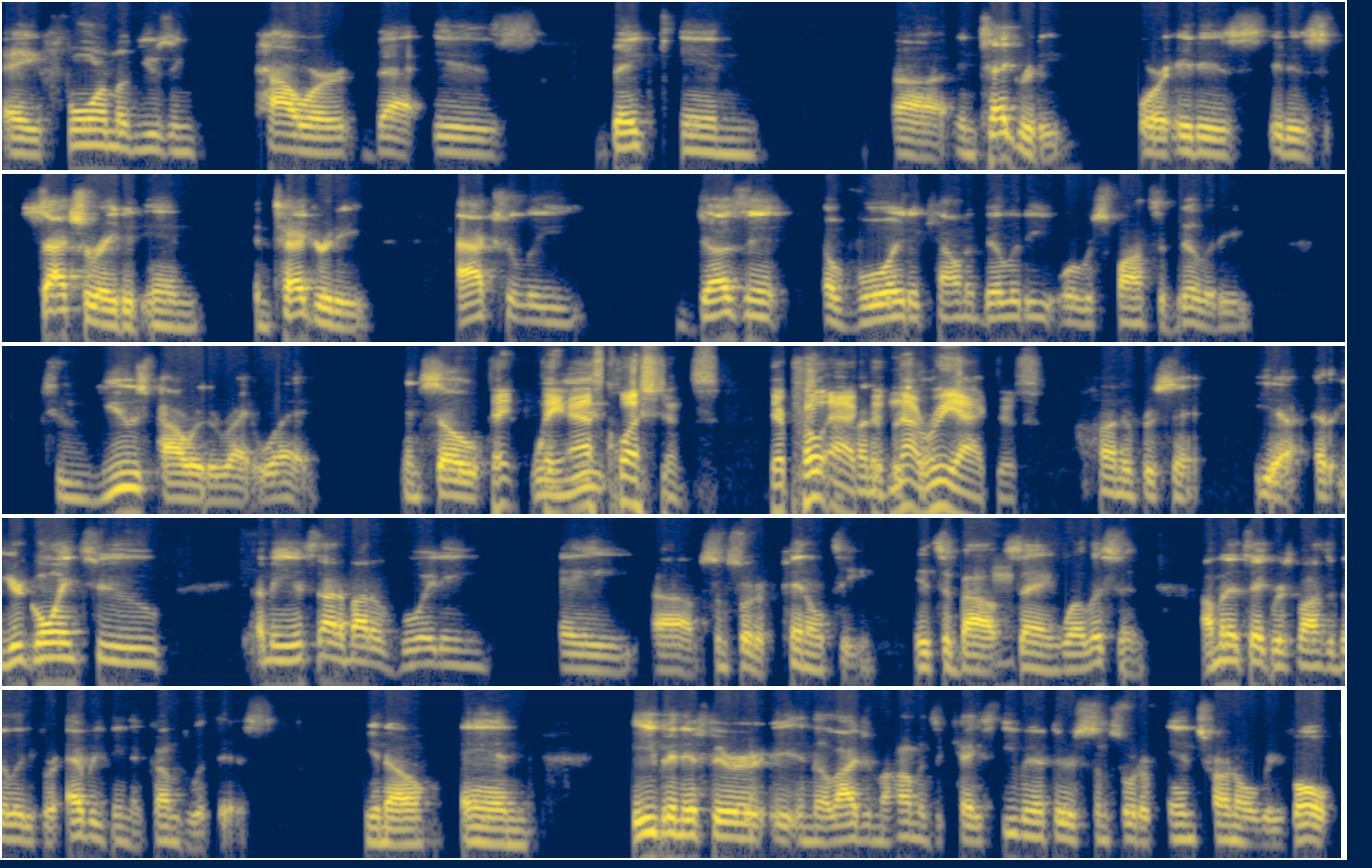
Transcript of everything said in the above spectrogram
a form of using power that is baked in uh integrity or it is it is saturated in integrity actually doesn't avoid accountability or responsibility to use power the right way. And so they they you- ask questions they're proactive not 100%. reactive Hundred percent. Yeah, you're going to. I mean, it's not about avoiding a uh, some sort of penalty. It's about Mhm. saying, "Well, listen, I'm going to take responsibility for everything that comes with this." You know, and even if there, in the Elijah Muhammad's case, even if there's some sort of internal revolt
